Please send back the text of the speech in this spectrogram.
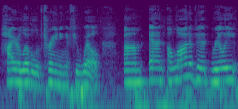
higher level of training, if you will. Um, and a lot of it really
